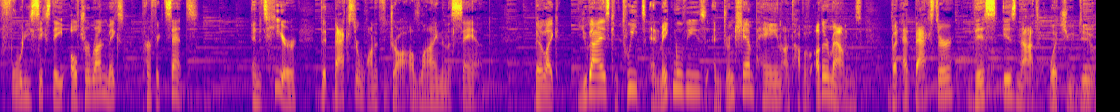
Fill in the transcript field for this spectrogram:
46 day ultra run makes perfect sense. And it's here that Baxter wanted to draw a line in the sand. They're like, you guys can tweet and make movies and drink champagne on top of other mountains, but at Baxter, this is not what you do.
